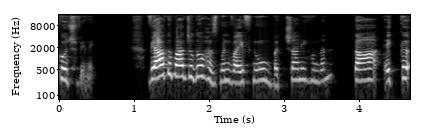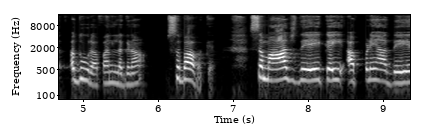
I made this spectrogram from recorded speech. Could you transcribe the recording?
ਕੁਝ ਵੀ ਨਹੀਂ। ਵਿਆਹ ਤੋਂ ਬਾਅਦ ਜਦੋਂ ਹਸਬੰਡ ਵਾਈਫ ਨੂੰ ਬੱਚਾ ਨਹੀਂ ਹੁੰਦਾ ਨਾ, ਤਾਂ ਇੱਕ ਅਧੂਰਾਪਨ ਲੱਗਣਾ ਸੁਭਾਵਕ ਹੈ। ਸਮਾਜ ਦੇ ਕਈ ਆਪਣਿਆਂ ਦੇ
